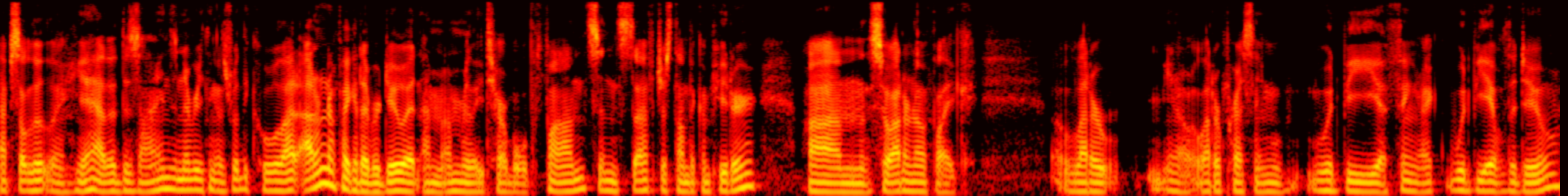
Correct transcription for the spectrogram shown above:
Absolutely. Yeah. The designs and everything was really cool. I, I don't know if I could ever do it. I'm I'm really terrible with fonts and stuff just on the computer. Um, so I don't know if like letter you know letter pressing would be a thing I would be able to do.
